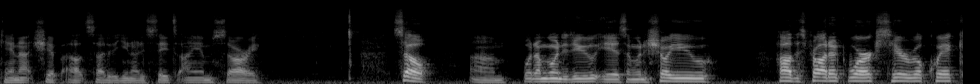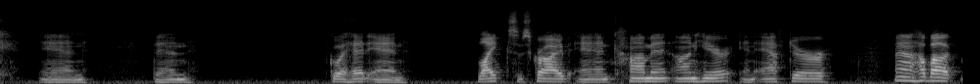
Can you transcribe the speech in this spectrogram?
Cannot ship outside of the United States. I am sorry. So um, what I'm going to do is I'm going to show you how this product works here real quick and then go ahead and like, subscribe, and comment on here. And after, uh, how about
